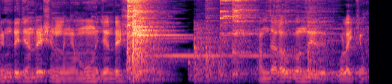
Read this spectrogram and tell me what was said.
ரெண்டு ஜென்ரேஷன் இல்லைங்க மூணு ஜென்ரேஷன் அந்த அளவுக்கு வந்து இது உழைக்கும்.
